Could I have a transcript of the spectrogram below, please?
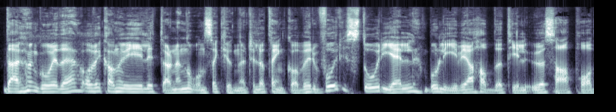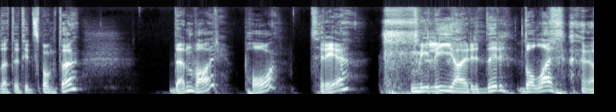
Det er jo en god idé, og vi kan jo gi lytterne noen sekunder til å tenke over hvor stor gjeld Bolivia hadde til USA på dette tidspunktet. Den var på tre milliarder dollar. Ja,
